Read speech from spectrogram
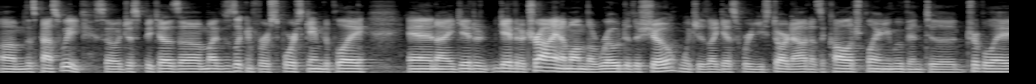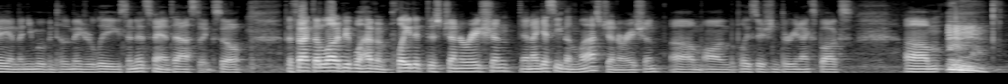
um, this past week. So just because um, I was looking for a sports game to play, and I gave it, gave it a try, and I'm on the road to the show, which is, I guess, where you start out as a college player and you move into AAA, and then you move into the major leagues, and it's fantastic. So the fact that a lot of people haven't played it this generation, and I guess even last generation um, on the PlayStation 3 and Xbox,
